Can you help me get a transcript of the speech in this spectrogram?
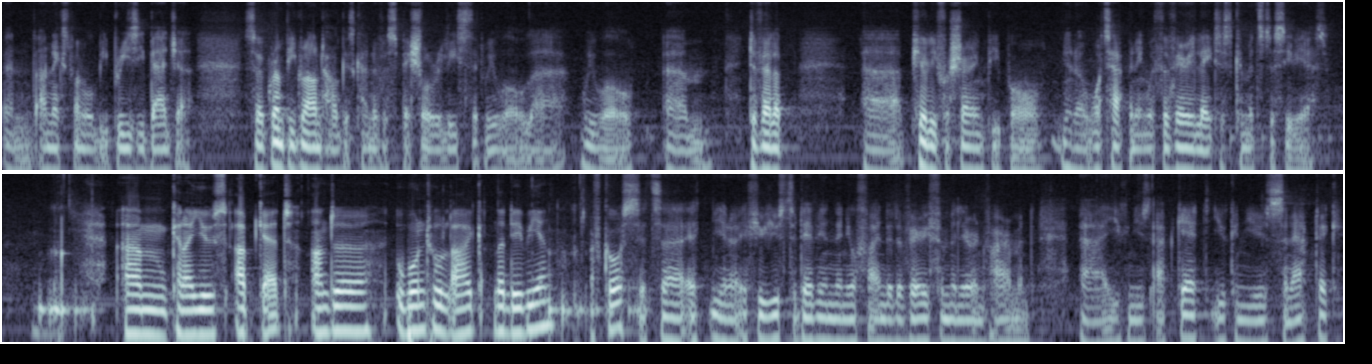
and our next one will be Breezy Badger. So Grumpy Groundhog is kind of a special release that we will uh, we will um, develop uh, purely for showing people, you know, what's happening with the very latest commits to CVS. Um, can I use apt-get under Ubuntu like the Debian? Of course, it's uh, it, you know if you're used to Debian, then you'll find it a very familiar environment. Uh, you can use apt-get, you can use Synaptic,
